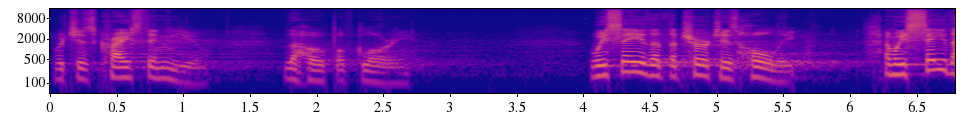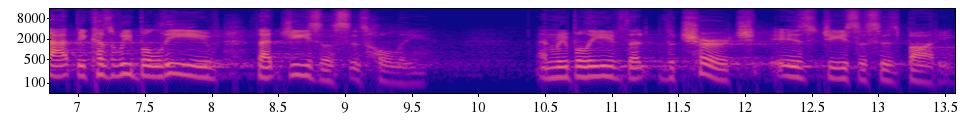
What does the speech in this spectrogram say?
which is Christ in you, the hope of glory. We say that the church is holy. And we say that because we believe that Jesus is holy. And we believe that the church is Jesus' body.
